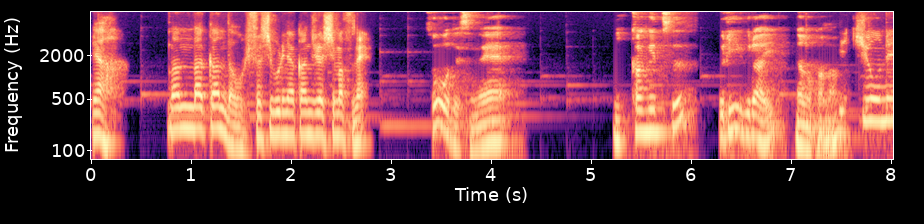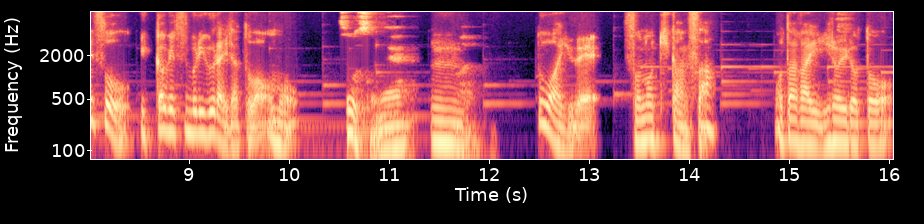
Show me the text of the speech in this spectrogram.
いや、なんだかんだお久しぶりな感じがしますね。そうですね。1ヶ月ぶりぐらいなのかな？一応ね、そう、1ヶ月ぶりぐらいだとは思そうですよね。う。うん。はいとはいえ、その期間さ、お互いいろいろと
